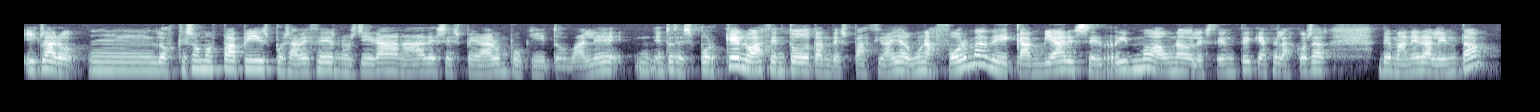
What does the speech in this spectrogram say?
Y claro, mm, los que somos papis, pues a veces nos llegan a desesperar un poquito, ¿vale? Entonces, ¿por qué lo hacen todo tan despacio? ¿Hay alguna forma de cambiar ese ritmo a un adolescente que hace las cosas de manera lenta?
